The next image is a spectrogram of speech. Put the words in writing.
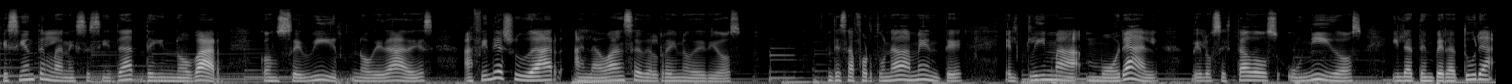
que sienten la necesidad de innovar, concebir novedades a fin de ayudar al avance del reino de Dios. Desafortunadamente, el clima moral de los Estados Unidos y la temperatura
